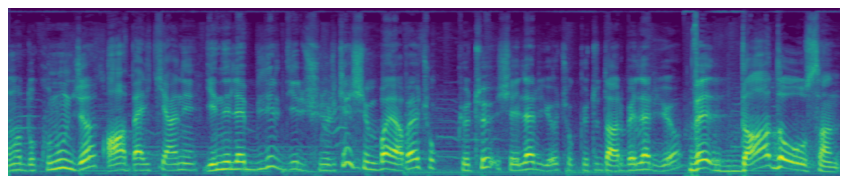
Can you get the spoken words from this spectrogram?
ona dokununca aa belki yani yenilebilir diye düşünürken şimdi baya baya çok kötü şeyler yiyor. Çok kötü darbeler yiyor. Ve dağ da olsan,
